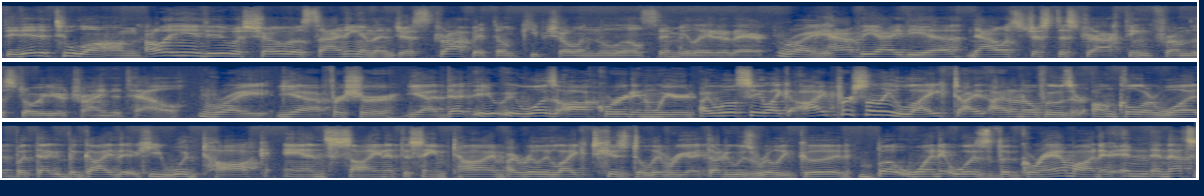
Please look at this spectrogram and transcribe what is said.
They did it too long. All they needed to do was show a signing and then just drop it. Don't keep showing the little simulator there. Right. We have the idea. Now it's just distracting from the story you're trying to tell. Right. Yeah, for sure. Yeah, that it, it was awkward and weird. I will say, like, I personally liked. I, I don't know if it was her uncle or what, but that the guy that he would talk and sign at the same time. I really liked his delivery. I thought he was really good. But when it was the grandma, and and, and that's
